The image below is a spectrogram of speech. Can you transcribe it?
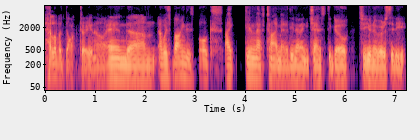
hell of a doctor, you know, and um, I was buying these books. I didn't have time and I didn't have any chance to go to university.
